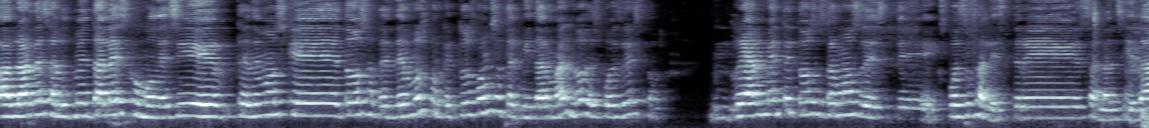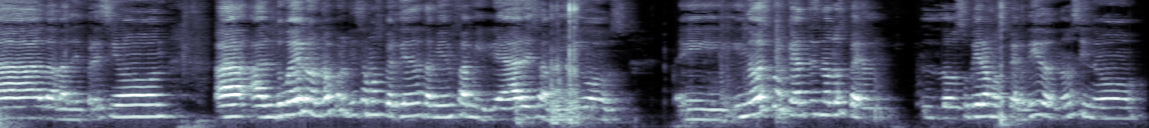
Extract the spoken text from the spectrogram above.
hablar de salud mental es como decir, tenemos que todos atendernos porque todos vamos a terminar mal, ¿no? Después de esto. Realmente todos estamos este, expuestos al estrés, a la ansiedad, a la depresión, a- al duelo, ¿no? Porque estamos perdiendo también familiares, amigos. Y, y no es porque antes no los, per- los hubiéramos perdido, ¿no? Sino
